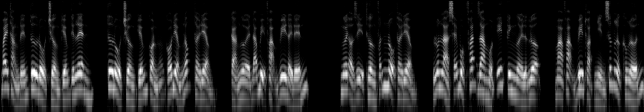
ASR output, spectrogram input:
bay thẳng đến tư đồ trường kiếm tiến lên, tư đồ trường kiếm còn có điểm ngốc thời điểm, cả người đã bị phạm vi đẩy đến. Người ở dị thường phẫn nộ thời điểm, luôn là sẽ buộc phát ra một ít kinh người lực lượng, mà phạm vi thoạt nhìn sức lực không lớn,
